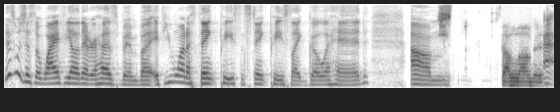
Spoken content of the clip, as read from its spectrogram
this was just a wife yelling at her husband. But if you want to think peace and stink peace, like go ahead. Um, I love it. I,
